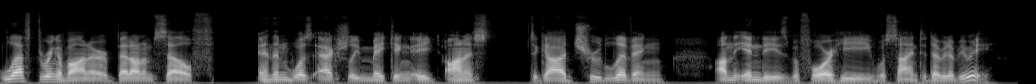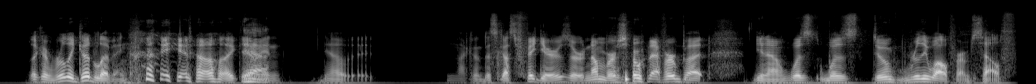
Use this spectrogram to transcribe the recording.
left Ring of Honor, bet on himself, and then was actually making a honest to God true living on the Indies before he was signed to WWE. Like a really good living, you know. Like Yeah. I mean, you know, I'm not going to discuss figures or numbers or whatever, but you know, was was doing really well for himself.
